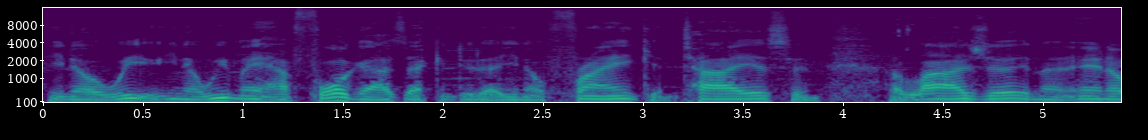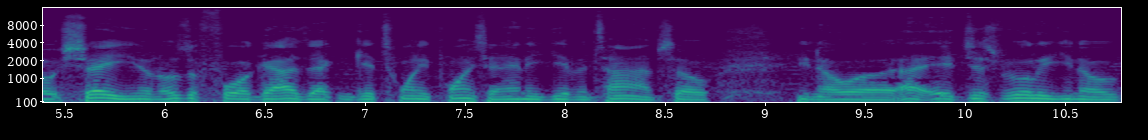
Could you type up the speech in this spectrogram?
You know, we you know we may have four guys that can do that. You know, Frank and Tyus and Elijah and, and Oshae. You know, those are four guys that can get 20 points at any given time. So, you know, uh, it just really you know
